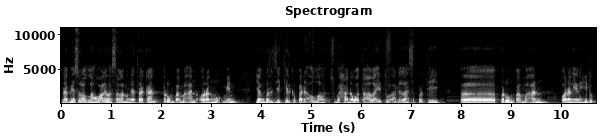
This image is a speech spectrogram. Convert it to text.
Nabi Shallallahu Alaihi Wasallam mengatakan perumpamaan orang mukmin yang berzikir kepada Allah Subhanahu Wa Taala itu adalah seperti uh, perumpamaan orang yang hidup.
